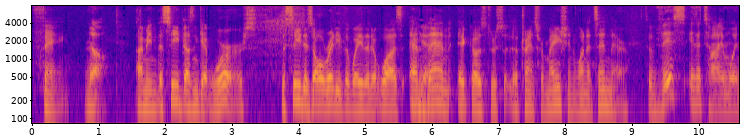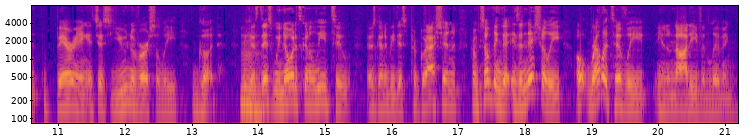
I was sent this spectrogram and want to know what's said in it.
thing. No. I mean, the seed doesn't get worse. The seed is already the way that it was, and Yeah. then it goes through a transformation when it's in there. So this is a time when burying is just universally good. Because hmm. this, we know what it's going to lead to. There's going to be this progression from something that is initially oh, relatively, you know, not even living,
